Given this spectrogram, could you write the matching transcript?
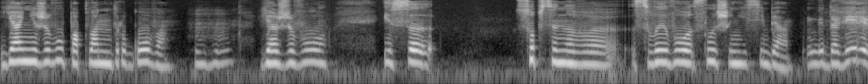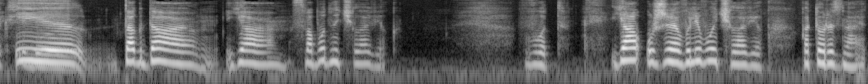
я не живу по плану другого. Мгм. Я живу из э, собственного своего слышания себя. И Доверие к И себе. тогда я свободный человек. Вот. Я уже волевой человек, который знает,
